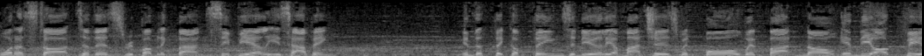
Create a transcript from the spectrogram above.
What a start to this Republic Bank CPL he's having. In the thick of things in the earlier matches with ball, with bat now in the outfield.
